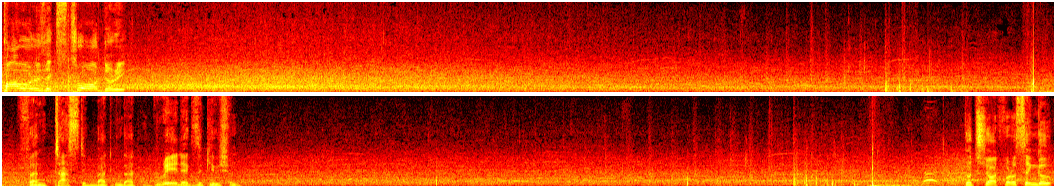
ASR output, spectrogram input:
power is extraordinary. Fantastic batting that. Great execution. Good shot for a single.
